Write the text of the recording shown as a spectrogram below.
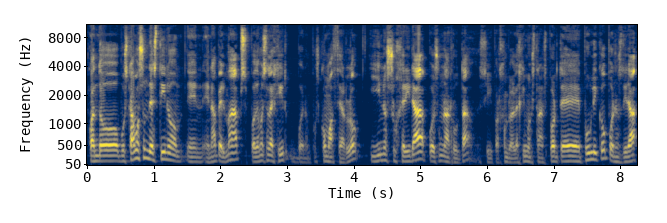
Cuando buscamos un destino en, Apple Maps, podemos elegir, bueno, pues cómo hacerlo y nos sugerirá pues una ruta. Si, por ejemplo, elegimos transporte público, pues nos dirá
